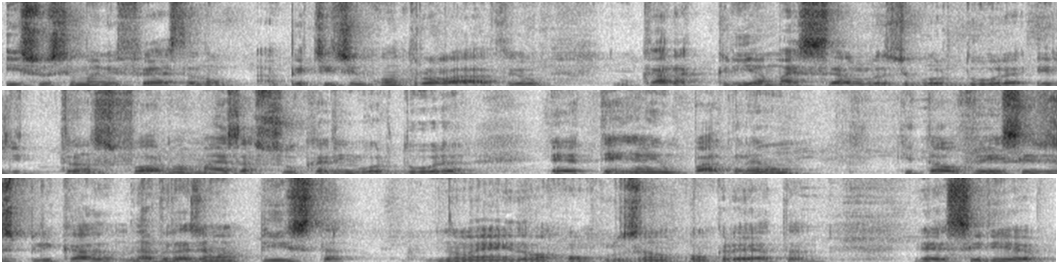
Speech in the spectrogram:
isso se manifesta no apetite incontrolável, o cara cria mais células de gordura, ele transforma mais açúcar em gordura. É, tem aí um padrão que talvez seja explicado, na verdade é uma pista, não é ainda uma conclusão concreta. É, seria,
